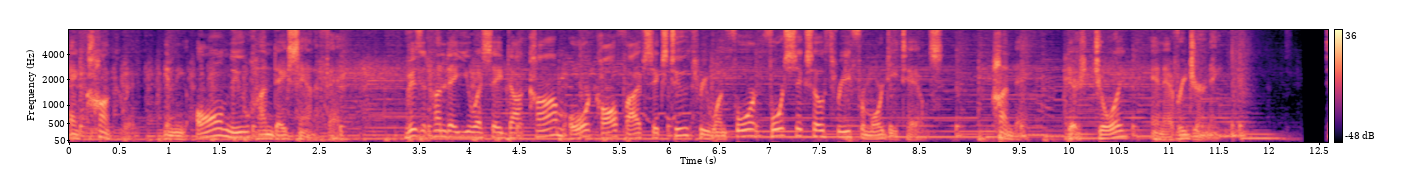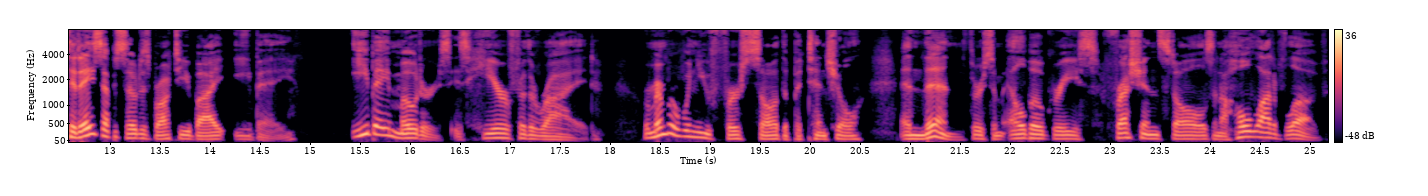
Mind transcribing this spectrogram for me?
And conquer it in the all-new Hyundai Santa Fe. Visit HyundaiUSA.com or call 562 for more details. Hyundai, there's joy in every journey. Today's episode is brought to you by eBay. eBay Motors is here for the ride. Remember when you first saw the potential? And then, through some elbow grease, fresh installs, and a whole lot of love,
